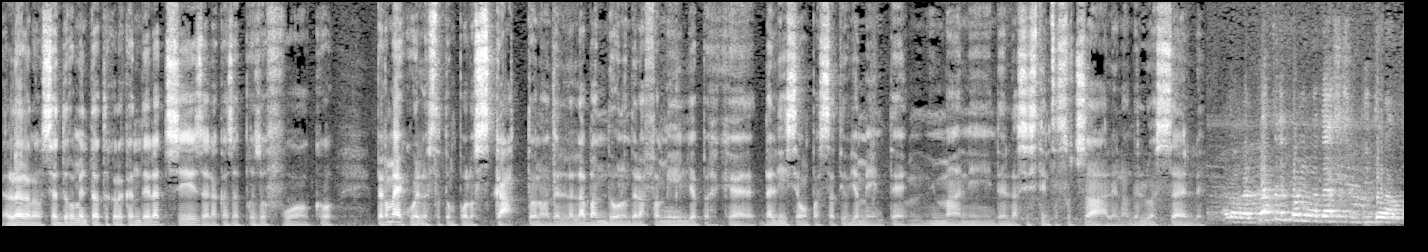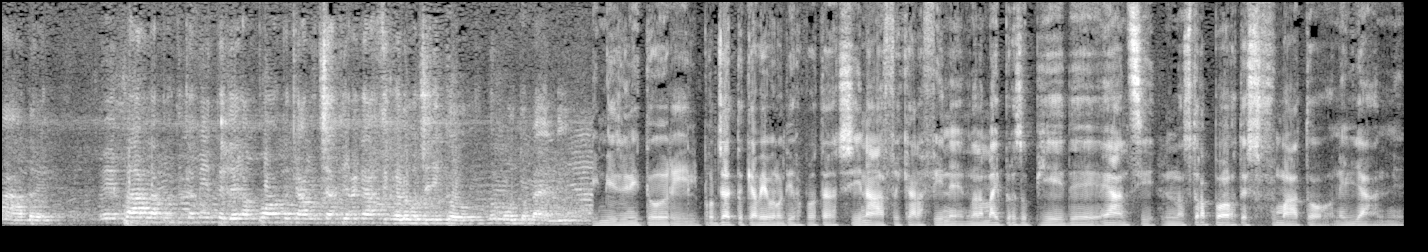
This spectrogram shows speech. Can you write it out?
Allora no, si è addormentato con la candela accesa e la casa ha preso fuoco per me quello è stato un po' lo scatto no, dell'abbandono della famiglia perché da lì siamo passati ovviamente in mani dell'assistenza sociale, no, dell'USL. Allora, il piatto che poniamo adesso si intitola Madre e parla praticamente del rapporto che hanno certi ragazzi con i loro genitori, non molto belli. I miei genitori, il progetto che avevano di riportarci in Africa alla fine non ha mai preso piede e anzi il nostro rapporto è sfumato negli anni.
